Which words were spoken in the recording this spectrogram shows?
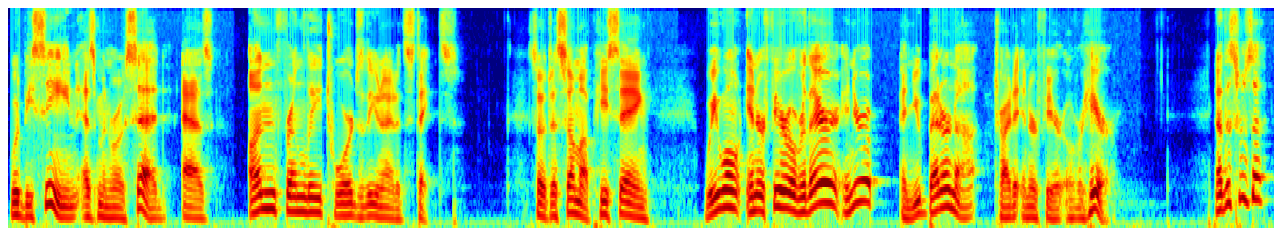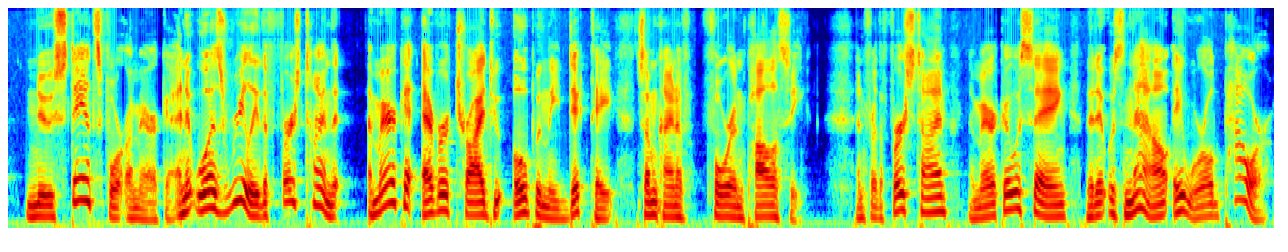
would be seen, as Monroe said, as unfriendly towards the United States. So to sum up, he's saying, we won't interfere over there in Europe, and you better not try to interfere over here. Now, this was a new stance for America, and it was really the first time that America ever tried to openly dictate some kind of foreign policy. And for the first time, America was saying that it was now a world power,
